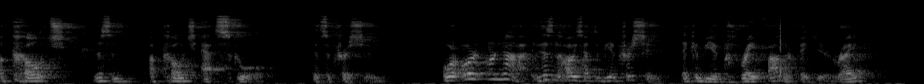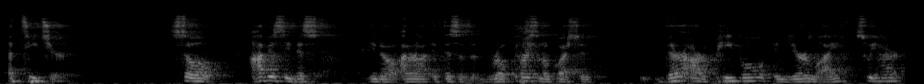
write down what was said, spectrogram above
a coach, listen, a coach at school that's a Christian. Or, or, or not. It doesn't always have to be a Christian. That can be a great father figure, right? A teacher. So obviously this, you know, I don't know if this is a real personal question. There are people in your life, sweetheart,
